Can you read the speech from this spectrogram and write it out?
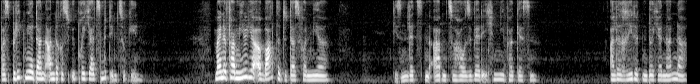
Was blieb mir dann anderes übrig, als mit ihm zu gehen? Meine Familie erwartete das von mir, diesen letzten Abend zu Hause werde ich nie vergessen. Alle redeten durcheinander.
